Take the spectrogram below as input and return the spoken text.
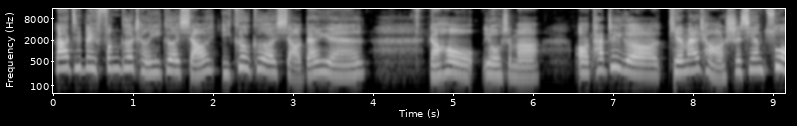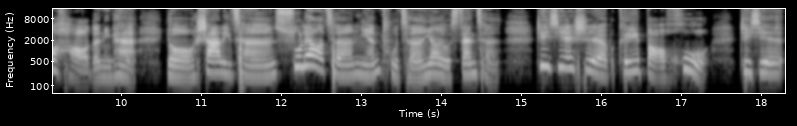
垃圾被分割成一个小一个个小单元，然后有什么？哦，它这个填埋场是先做好的，你看有沙粒层、塑料层、粘土层，要有三层，这些是可以保护这些，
